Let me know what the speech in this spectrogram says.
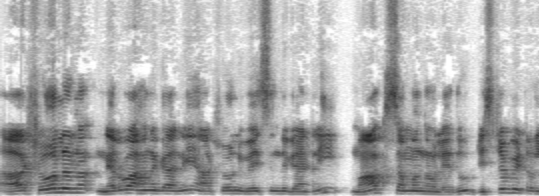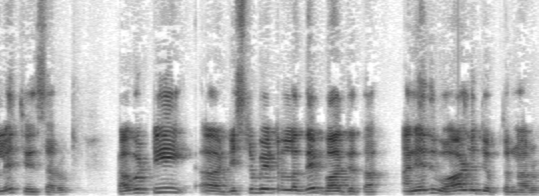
ఆ షోలను నిర్వహణ కానీ ఆ షోలు వేసింది కానీ మాకు సంబంధం లేదు. డిస్ట్రిబ్యూటర్లే చేశారు. కాబట్టి డిస్ట్రిబ్యూటర్లదే బాధ్యత. అనేది వాళ్ళు చెప్తున్నారు.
